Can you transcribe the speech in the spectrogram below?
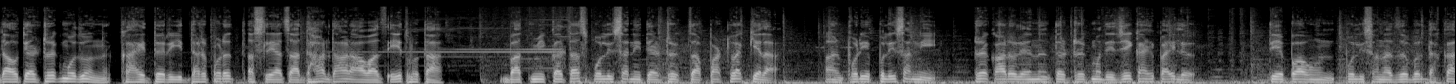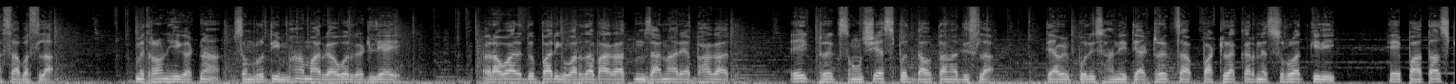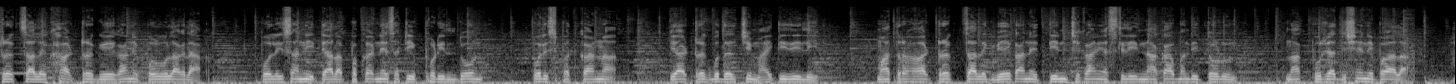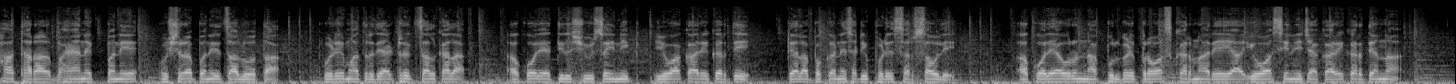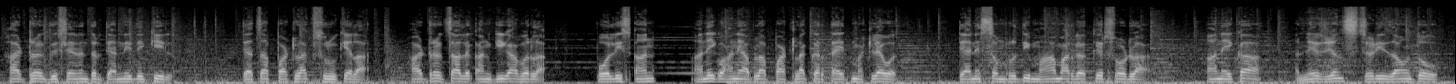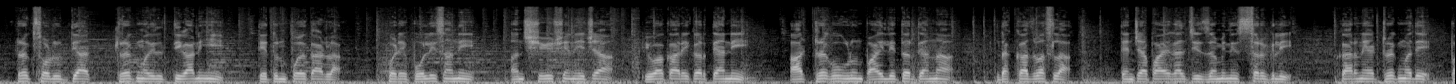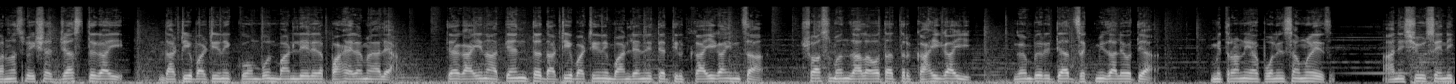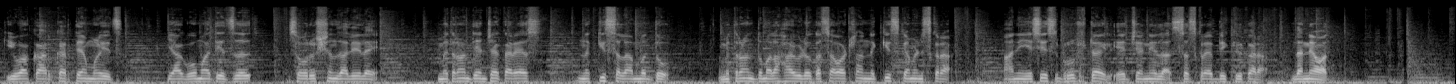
धावत्या ट्रकमधून काहीतरी धडपडत असल्याचा धाडधाड आवाज येत होता. बातमी कळताच पोलिसांनी त्या ट्रकचा पाठलाग केला आणि पुढे पोलिसांनी ट्रक अडवल्यानंतर ट्रकमध्ये जे काही पाहिलं ते पाहून पोलिसांना जबर धक्का असा बसला. मित्रांनो ही घटना समृद्धी महामार्गावर घडली आहे. रविवारी दुपारी वर्धा भागातून जाणाऱ्या भागात एक ट्रक संशयास्पद धावताना दिसला. त्यावेळी पोलिसांनी त्या ट्रकचा पाठलाग करण्यास सुरुवात केली. हे पाहताच ट्रक चालक हा ट्रक वेगाने पळू लागला. पोलिसांनी त्याला पकडण्यासाठी पुढील दोन पोलीस पथकांना या ट्रकबद्दलची माहिती दिली. मात्र हा ट्रक चालक वेगाने तीन ठिकाणी असलेली नाकाबंदी तोडून नागपूरच्या दिशेने पळाला. हा थरार भयानकपणे उशिरापणे चालू होता. पुढे मात्र त्या ट्रक चालकाला अकोल्यातील शिवसैनिक युवा कार्यकर्ते त्याला पकडण्यासाठी पुढे सरसावले. अकोल्यावरून नागपूरकडे प्रवास करणाऱ्या या युवा सेनेच्या कार्यकर्त्यांना हा ट्रक दिसल्यानंतर त्यांनी देखील त्याचा पाठलाग सुरू केला. हा ट्रक चालक आणखी घाबरला. पोलीस अन अनेक वाहने आपला पाठलाग करतायत म्हटल्यावर त्याने समृद्धी महामार्गाखेर सोडला आणि एका निर्जन स्थळी जाऊन तो ट्रक सोडून त्या ट्रकमधील तिघांनीही तेथून पळ काढला. पुढे पोलिसांनी आणि शिवसेनेच्या युवा कार्यकर्त्यांनी आज ट्रक उघडून पाहिले तर त्यांना धक्काच बसला. त्यांच्या पायाखालची जमिनीत सरकली. कारण या ट्रकमध्ये पन्नासपेक्षा जास्त गायी दाटीबाटीने कोंबून बांधलेल्या पाहायला मिळाल्या. त्या गायींना अत्यंत दाटीबाटीने बांधल्याने त्यातील काही गायींचा श्वास बंद झाला होता तर काही गायी गंभीररित्या जखमी झाल्या होत्या. मित्रांनो या पोलिसामुळेच आणि शिवसैनिक युवा कार्यकर्त्यामुळेच या गोमातेचं संरक्षण झालेलं आहे. मित्रांनो त्यांच्या कार्यास नक्कीच सलाम बनतो मित्रांनो तुम्हाला हा व्हिडिओ कसा वाटला नक्कीच कमेंट्स करा आणि एस एस ग्रुप स्टाईल या चॅनेलला सबस्क्राईब देखील करा. धन्यवाद.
